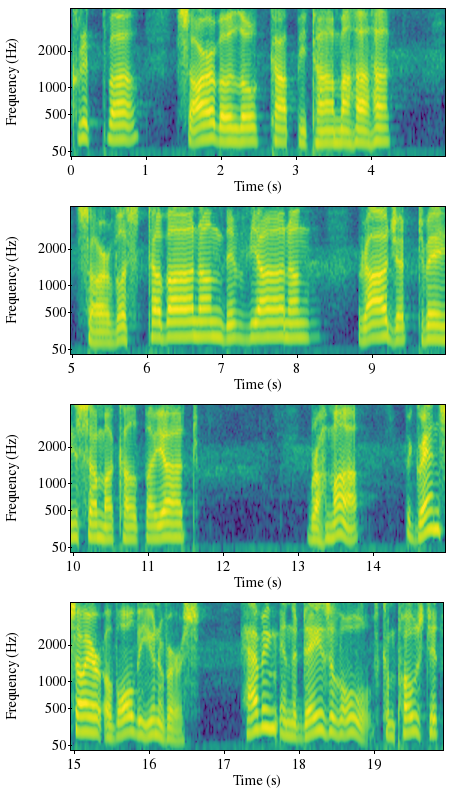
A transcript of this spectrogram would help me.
Kritva Sarvalokapitamaha Sarvastavanang Divyanang Rajatve Samakalpayat Brahma the grandsire of all the universe, having in the days of old composed it,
